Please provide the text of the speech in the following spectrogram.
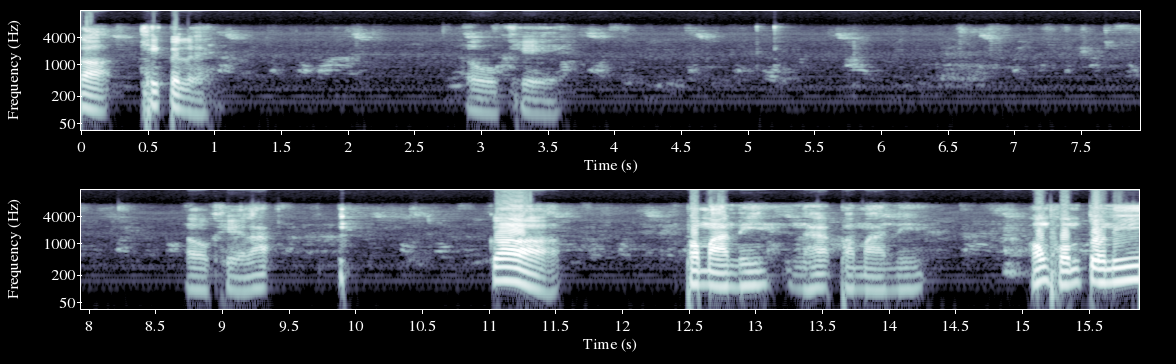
ก็คลิกไปเลย โอเค โอเคละ ก็ประมาณนี้นะฮะประมาณนี้ ของผมตัวนี้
